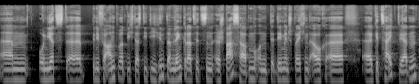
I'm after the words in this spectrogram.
Ähm, und jetzt äh, bin ich verantwortlich, dass die, die hinterm Lenkrad sitzen, äh, Spaß haben und dementsprechend auch äh, äh, gezeigt werden.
